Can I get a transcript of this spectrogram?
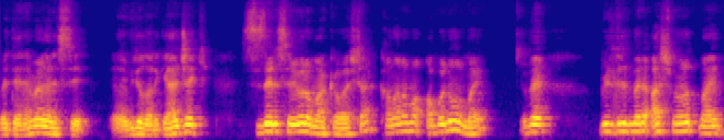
ve deneme önerisi e, videoları gelecek. Sizleri seviyorum arkadaşlar. Kanalıma abone olmayı ve bildirimleri açmayı unutmayın.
